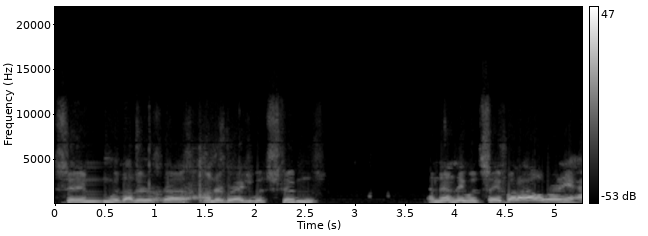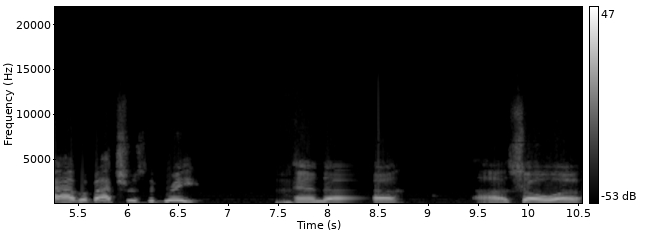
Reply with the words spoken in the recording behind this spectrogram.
sit in with other uh, undergraduate students. And then they would say, "But I already have a bachelor's degree," mm. and uh, uh, so uh,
